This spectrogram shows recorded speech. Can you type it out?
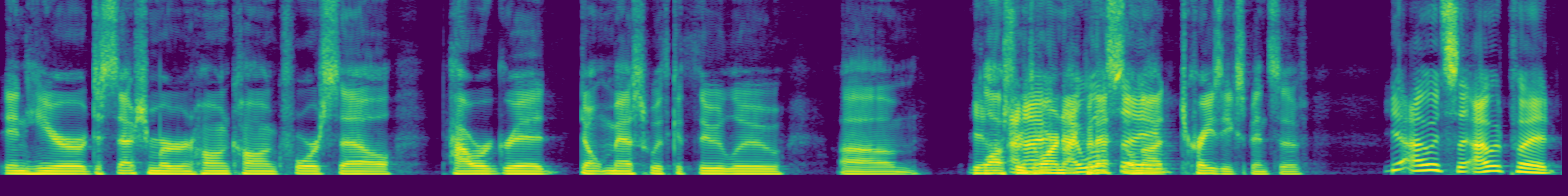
in here, Deception, Murder in Hong Kong, For Sale, Power Grid, Don't Mess with Cthulhu, um, Yeah. Lost Ruins of Arnak, but that's still not crazy expensive. Yeah, I would say I would put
